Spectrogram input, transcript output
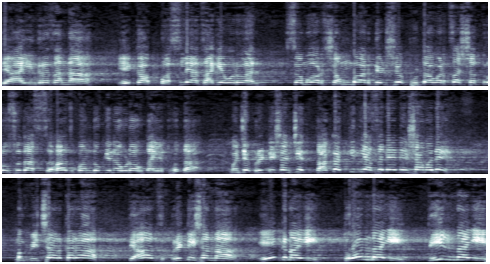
त्या इंग्रजांना एका बसल्या जागेवरून समोर शंभर दीडशे फुटावरचा शत्रू सुद्धा सहज बंदुकीने उडवता येत होता. म्हणजे ब्रिटिशांची ताकद किती असेल या देशामध्ये? मग विचार करा त्याच ब्रिटिशांना एक नाही दोन नाही तीन नाही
